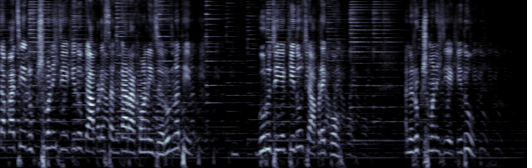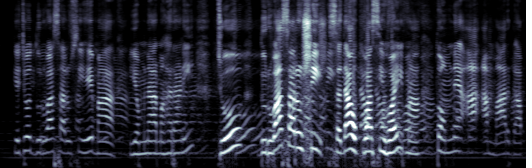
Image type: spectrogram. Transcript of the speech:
તો પાછી રૂક્ષ્મણીજીએ કીધું કે આપણે શંકા રાખવાની જરૂર નથી. ગુરુજીએ કીધું છે, આપણે કહો. અને રૂક્ષ્મણીજીએ કીધું કે જો દુર્વાસા ઋષિ હે માં યમુના મહારાણી, જો દુર્વાસા ઋષિ સદા ઉપવાસી હોયમાં, તો અમને આ આ માર્ગ આપ.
